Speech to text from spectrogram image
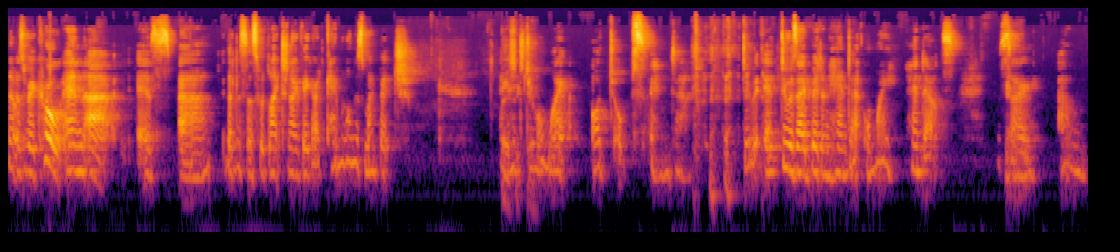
That was very cool. And uh, as uh, the listeners would like to know, Vegard came along as my bitch. I had to Basically. do all my odd jobs and uh, do, do as I bid and hand out all my handouts. So, um,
